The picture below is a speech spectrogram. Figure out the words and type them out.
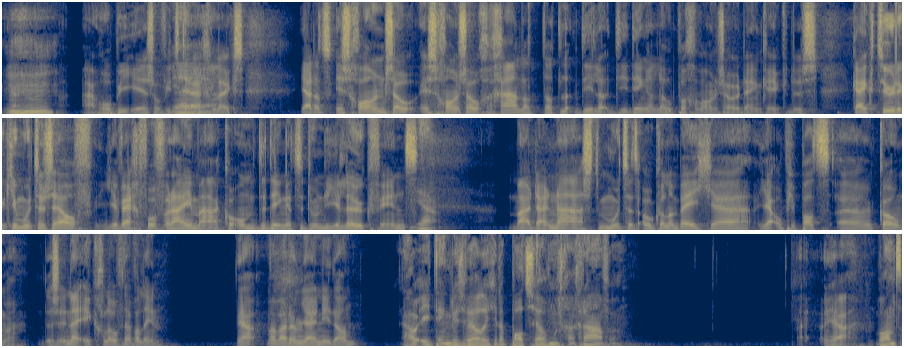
ja, Mhm. haar hobby is of iets Ja, dergelijks. Ja, dat is gewoon zo, is gewoon zo gegaan. Dat, dat, die, die dingen lopen gewoon zo, denk ik. Dus kijk, tuurlijk, je moet er zelf je weg voor vrijmaken om de dingen te doen die je leuk vindt. Ja. Maar daarnaast moet het ook wel een beetje eh, ja, op je pad eh, komen. Dus nee, ik geloof daar wel in. Ja, maar waarom jij niet dan? Nou, ik denk dus wel dat je dat pad zelf moet gaan graven. Ja, Want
